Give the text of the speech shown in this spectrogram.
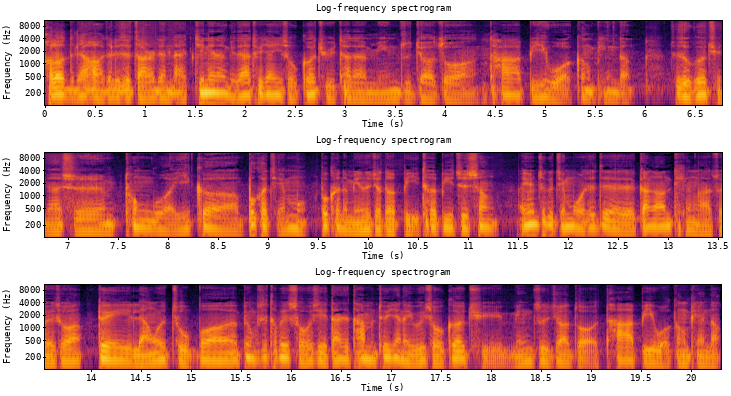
Hello，大家好，这里是杂志电台。今天呢，给大家推荐一首歌曲，它的名字叫做《他比我更平等》。这首歌曲呢，是通过一个播客节目，播客的名字叫做《比特币之声》。因为这个节目我是这刚刚听啊，所以说对两位主播并不是特别熟悉。但是他们推荐的有一首歌曲，名字叫做《他比我更平等》，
